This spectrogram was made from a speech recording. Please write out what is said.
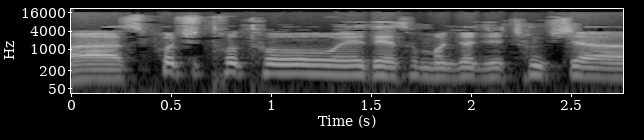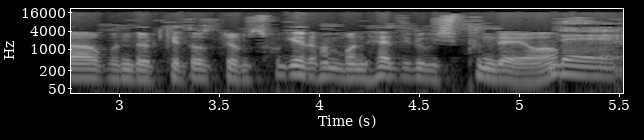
아, 스포츠 토토에 대해서 먼저 이제 청취자분들께도 좀 소개를 한번 해드리고 싶은데요. 네.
